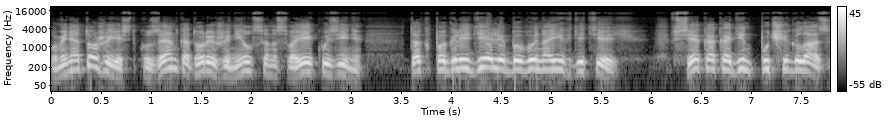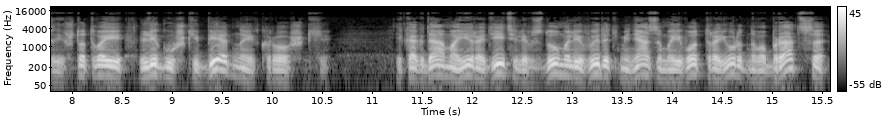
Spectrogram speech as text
У меня тоже есть кузен, который женился на своей кузине. Так поглядели бы вы на их детей. Все как один пучеглазые, что твои лягушки, бедные крошки». И когда мои родители вздумали выдать меня за моего троюродного братца,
